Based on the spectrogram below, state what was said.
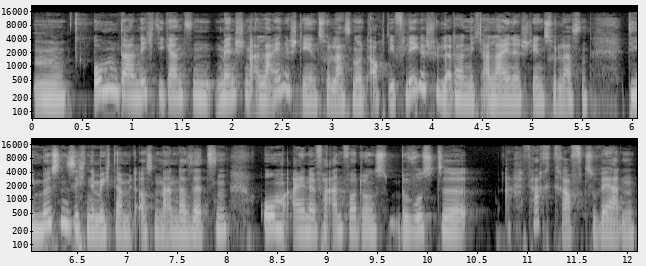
um da nicht die ganzen Menschen alleine stehen zu lassen und auch die Pflegeschüler da nicht alleine stehen zu lassen. Die müssen sich nämlich damit auseinandersetzen, um eine verantwortungsbewusste Fachkraft zu werden,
